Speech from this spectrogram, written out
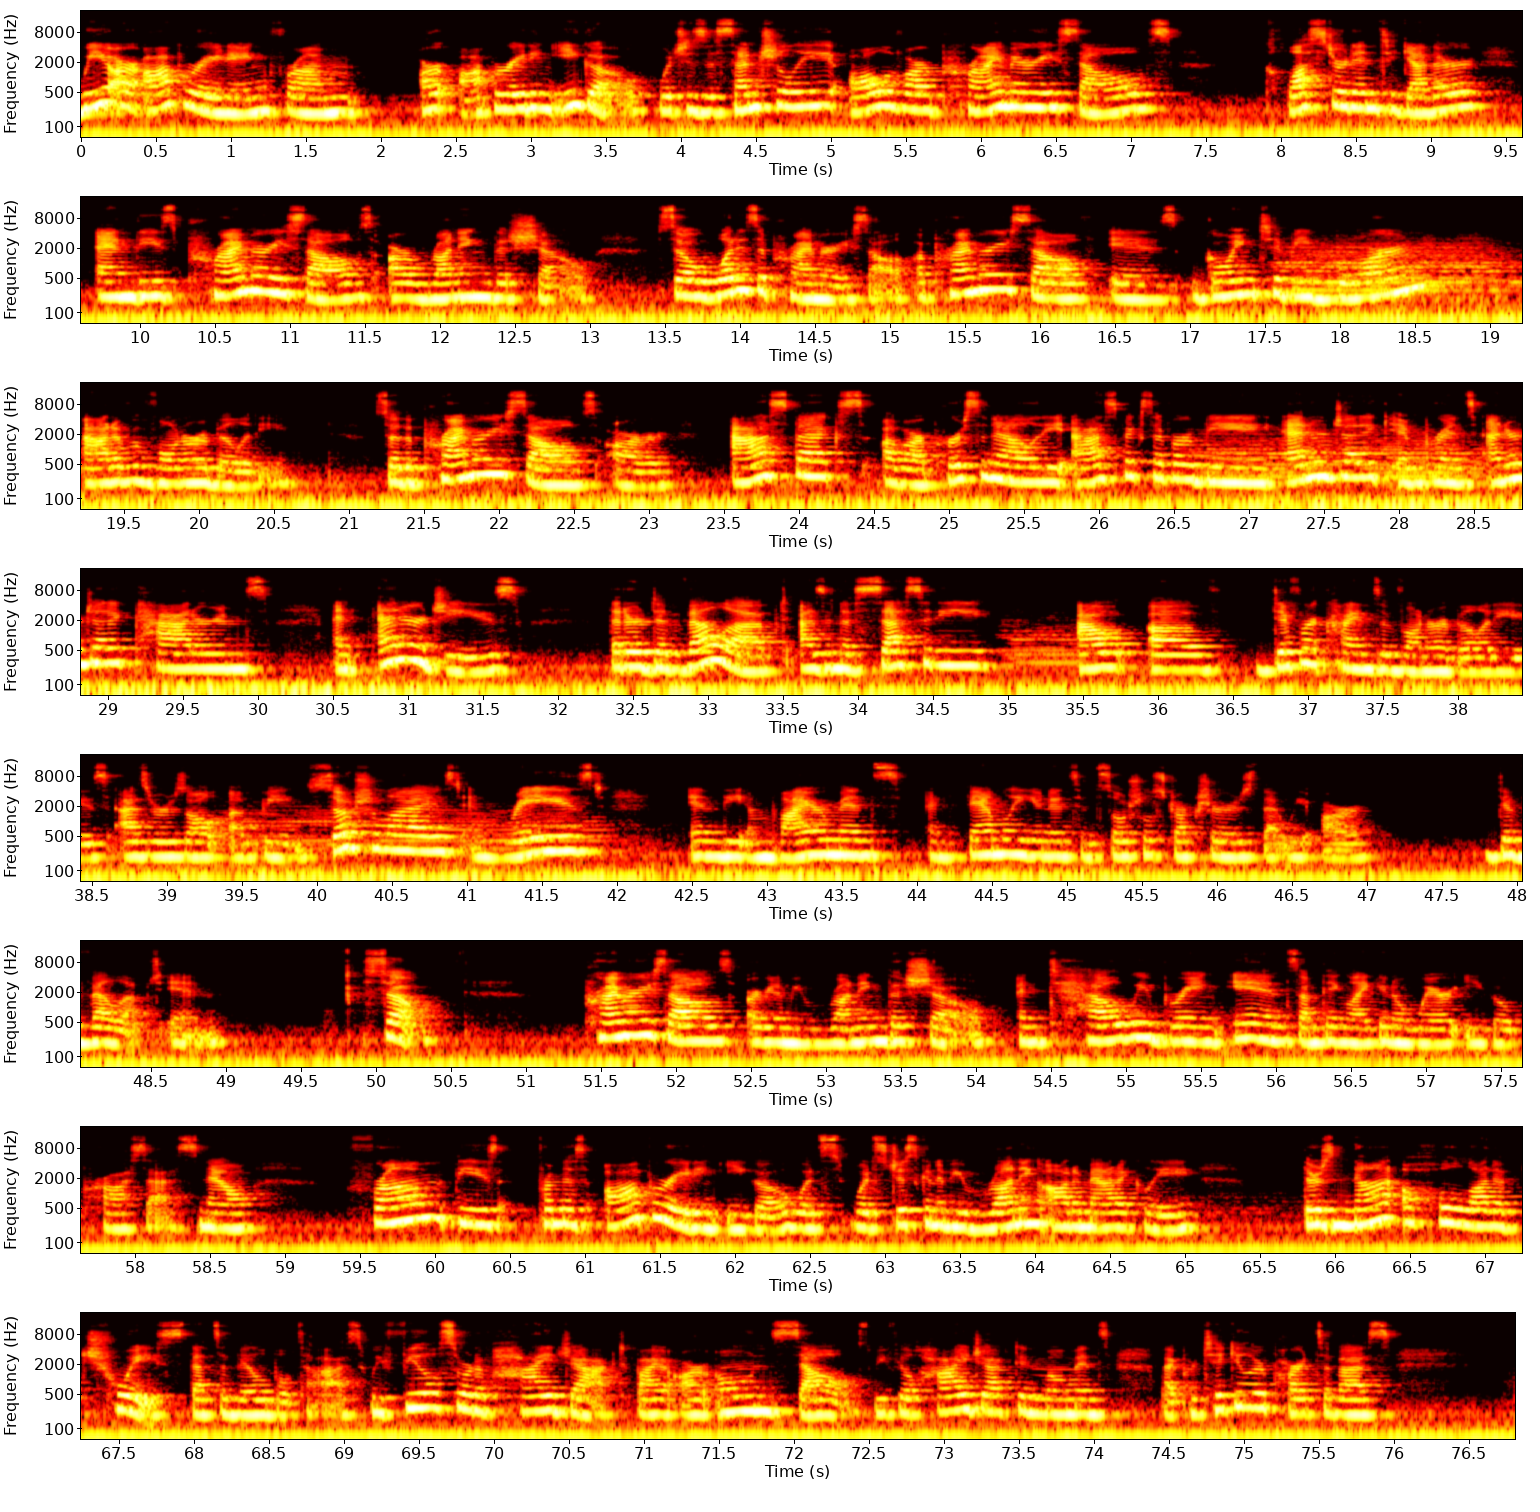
we are operating from our operating ego, which is essentially all of our primary selves clustered in together. And these primary selves are running the show. So, what is a primary self? A primary self is going to be born out of a vulnerability. So the primary selves are aspects of our personality, aspects of our being, energetic imprints, energetic patterns, and energies that are developed as a necessity out of different kinds of vulnerabilities as a result of being socialized and raised in the environments and family units and social structures that we are developed in. So, primary selves are going to be running the show until we bring in something like an aware ego process. Now, from these from this operating ego, what's what's just going to be running automatically, there's not a whole lot of choice that's available to us. We feel sort of hijacked by our own selves. We feel hijacked in moments by particular parts of us,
